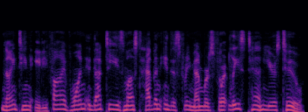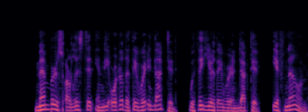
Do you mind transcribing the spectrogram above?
1985 One inductees must have been industry members for at least 10 years too. Members are listed in the order that they were inducted, with the year they were inducted, if known.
